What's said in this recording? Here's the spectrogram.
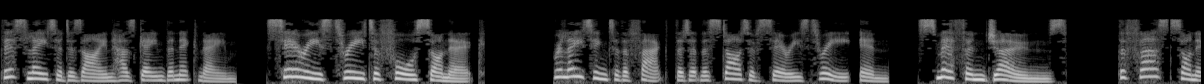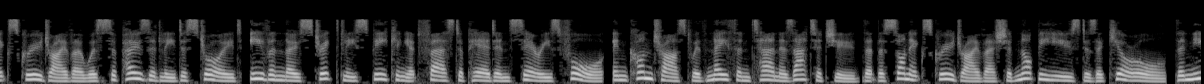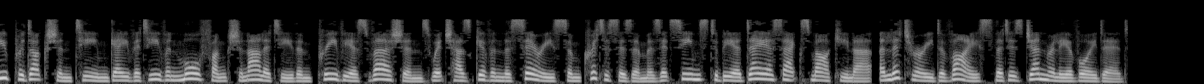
This later design has gained the nickname Series 3 to 4 Sonic, relating to the fact that at the start of Series 3, in Smith and Jones, the first sonic screwdriver was supposedly destroyed, even though strictly speaking it first appeared in Series 4, in contrast with Nathan Turner's attitude that the sonic screwdriver should not be used as a cure-all. The new production team gave it even more functionality than previous versions which has given the series some criticism as it seems to be a deus ex machina, a literary device that is generally avoided.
